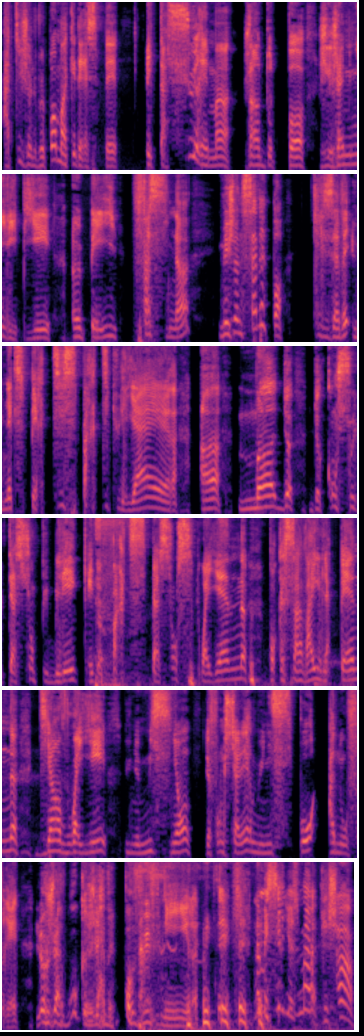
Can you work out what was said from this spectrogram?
à qui je ne veux pas manquer de respect, est assurément, j'en doute pas, j'ai jamais mis les pieds, un pays fascinant, mais je ne savais pas qu'ils avaient une expertise particulière en mode de consultation publique et de participation citoyenne pour que ça vaille la peine d'y envoyer une mission de fonctionnaires municipaux à nos frais. Là, j'avoue que je l'avais pas vu venir. non, mais sérieusement, Richard,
